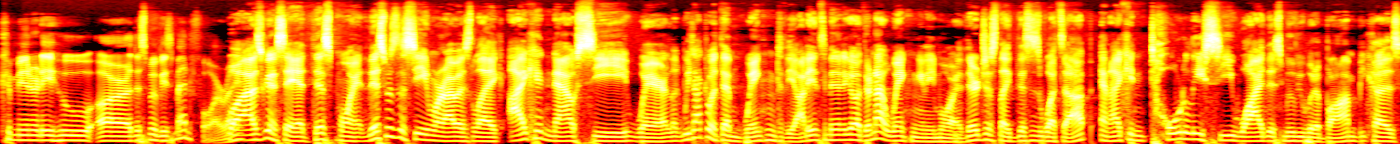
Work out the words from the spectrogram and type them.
community who are this movie's meant for, right? Well, I was going to say at this point, this was the scene where I was like, I can now see where, like, we talked about them winking to the audience a minute ago. They're not winking anymore. They're just like, this is what's up. And I can totally see why this movie would have bombed because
